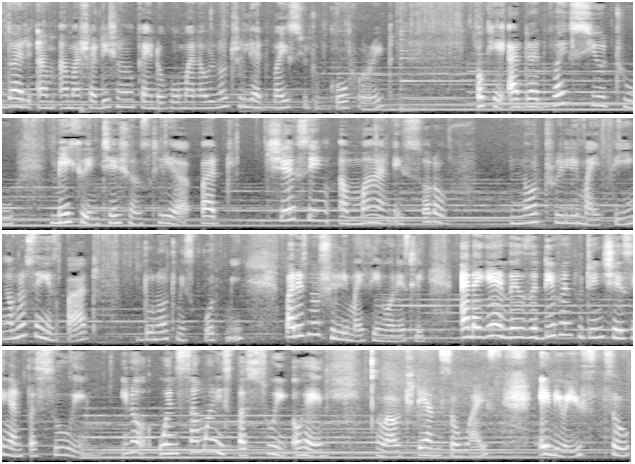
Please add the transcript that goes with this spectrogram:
that I'm, I'm a traditional kind of woman, I will not really advise you to go for it. Okay, I'd advise you to make your intentions clear, but chasing a man is sort of not really my thing. I'm not saying it's bad, do not misquote me but it's not really my thing honestly. And again there's a difference between chasing and pursuing. You know when someone is pursuing okay wow today i'm so wise. Anyways so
